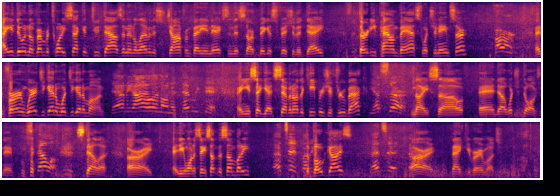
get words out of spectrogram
How you doing? November 22nd, 2011. This is John from Betty and Nick's, and this is our biggest fish of the day. 30 pound bass. What's your name, sir? Vern, And Vern, where'd you get him? What'd you get him on? down the island on a Deadly Dick. And you said you had seven other keepers you threw back? Yes, sir. Nice. Uh, and uh, what's your dog's name? Stella. Stella. All right. And you want to say something to somebody? That's it, buddy. The boat guys? That's it. All right. Thank you very much. Good.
